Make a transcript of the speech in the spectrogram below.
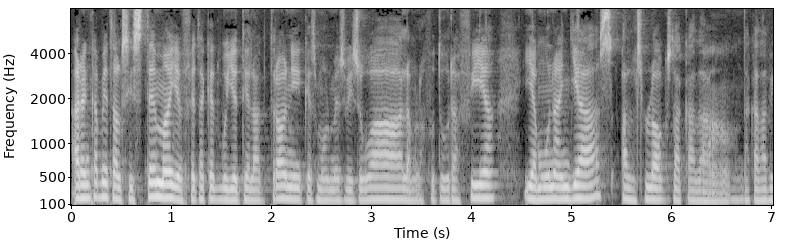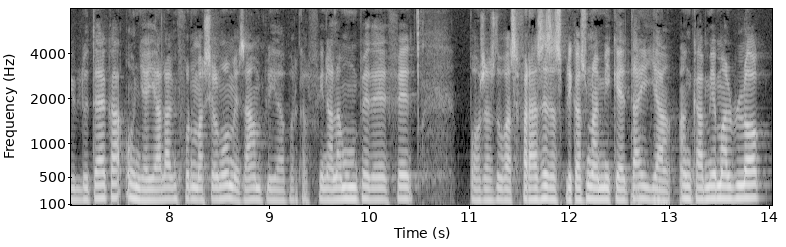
Ara hem canviat el sistema i hem fet aquest butlletí electrònic, que és molt més visual, amb la fotografia, i amb un enllaç als blocs de cada, de cada biblioteca, on ja hi ha la informació molt més àmplia, perquè al final amb un PDF poses dues frases, expliques una miqueta i ja. En canvi, amb el blog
